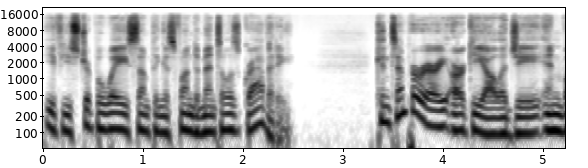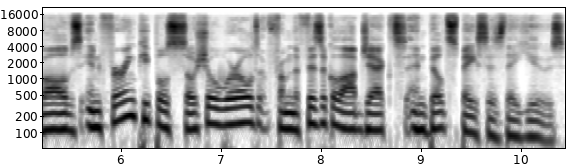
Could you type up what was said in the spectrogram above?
if you strip away something as fundamental as gravity? Contemporary archaeology involves inferring people's social world from the physical objects and built spaces they use,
